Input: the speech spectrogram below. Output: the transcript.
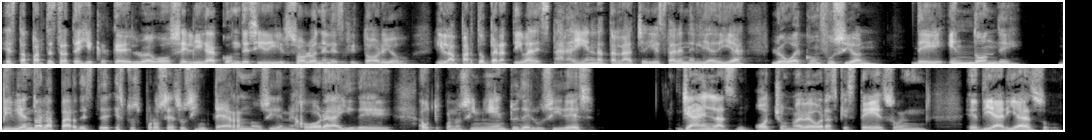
Esta parte estratégica que luego se liga con decidir solo en el escritorio y la parte operativa de estar ahí en la talacha y estar en el día a día. Luego hay confusión de en dónde, viviendo a la par de este, estos procesos internos y de mejora y de autoconocimiento y de lucidez, ya en las ocho o nueve horas que estés o en eh, diarias o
